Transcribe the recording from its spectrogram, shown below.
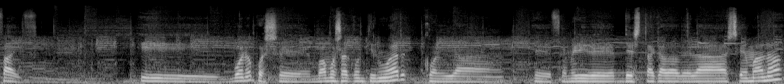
Five. Y bueno, pues eh, vamos a continuar con la efeméride destacada de la semana,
